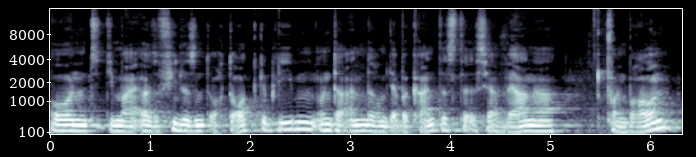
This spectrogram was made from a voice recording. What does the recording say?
Und die, also viele sind auch dort geblieben. Unter anderem der bekannteste ist ja Werner von Braun.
